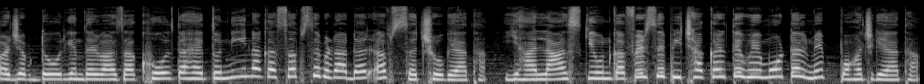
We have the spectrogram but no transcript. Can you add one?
और जब डोरियन दरवाज़ा खोलता है तो नीना का सबसे बड़ा डर अब सच हो गया था। यहाँ लास्ट की उनका फिर से पीछा करते हुए मोटल में पहुँच गया था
